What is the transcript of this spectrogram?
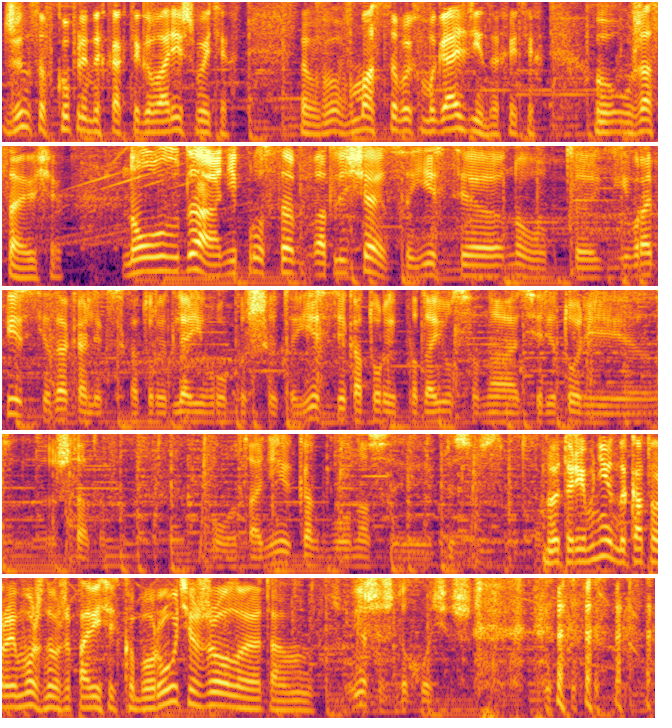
джинсов, купленных, как ты говоришь, в этих, в, в массовых магазинах этих ужасающих. Ну да, они просто отличаются. Есть э, ну, вот, э, европейские да, коллекции, которые для Европы сшиты. Есть те, которые продаются на территории э, Штатов. Вот, они как бы у нас и присутствуют. Но это ремни, на которые можно уже повесить кобуру тяжелую, там. Вешай, что хочешь.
